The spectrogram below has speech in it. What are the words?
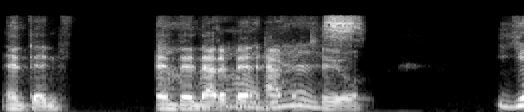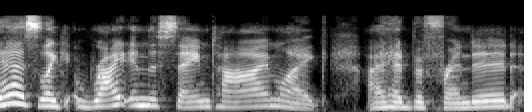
and then and then Oh that my event happened yes. too. Yes, like right in the same time, like I had befriended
